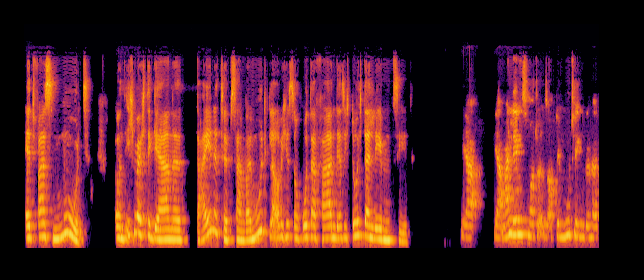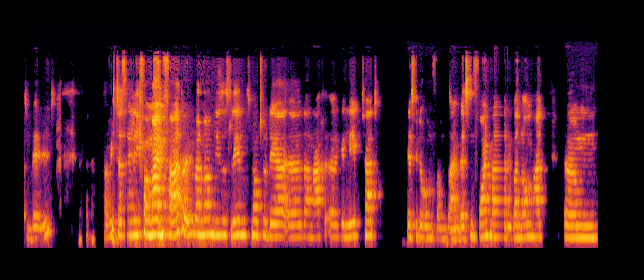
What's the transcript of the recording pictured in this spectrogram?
etwas Mut. Und ich möchte gerne deine Tipps haben, weil Mut, glaube ich, ist so ein roter Faden, der sich durch dein Leben zieht. Ja, ja, mein Lebensmotto ist auch dem Mutigen gehört die Welt. Habe ich tatsächlich von meinem Vater übernommen, dieses Lebensmotto, der äh, danach äh, gelebt hat, der es wiederum von seinem besten Freund mal übernommen hat. Ähm,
